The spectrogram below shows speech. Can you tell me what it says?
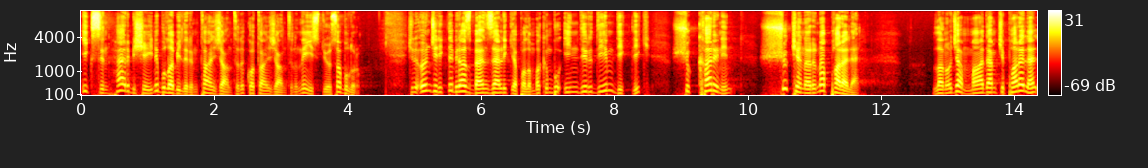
x'in her bir şeyini bulabilirim. Tanjantını, kotanjantını ne istiyorsa bulurum. Şimdi öncelikle biraz benzerlik yapalım. Bakın bu indirdiğim diklik şu karenin şu kenarına paralel. Lan hocam madem ki paralel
